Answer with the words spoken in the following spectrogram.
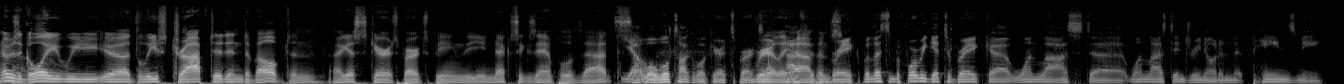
It was a goalie we uh, the Leafs drafted and developed, and I guess Garrett Sparks being the next example of that. Yeah, well, we'll talk about Garrett Sparks Rarely after happens. the break. But listen, before we get to break, uh, one last uh, one last injury note, and it pains me.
